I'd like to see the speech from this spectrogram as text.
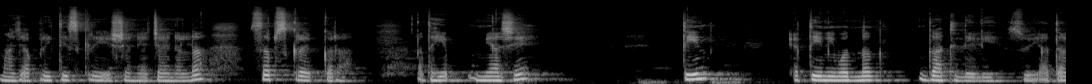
माझ्या प्रीतीस क्रिएशन या चॅनलला सबस्क्राईब करा. आता हे मी असे तीन या तिन्हीमधनं घातलेली सुई. आता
